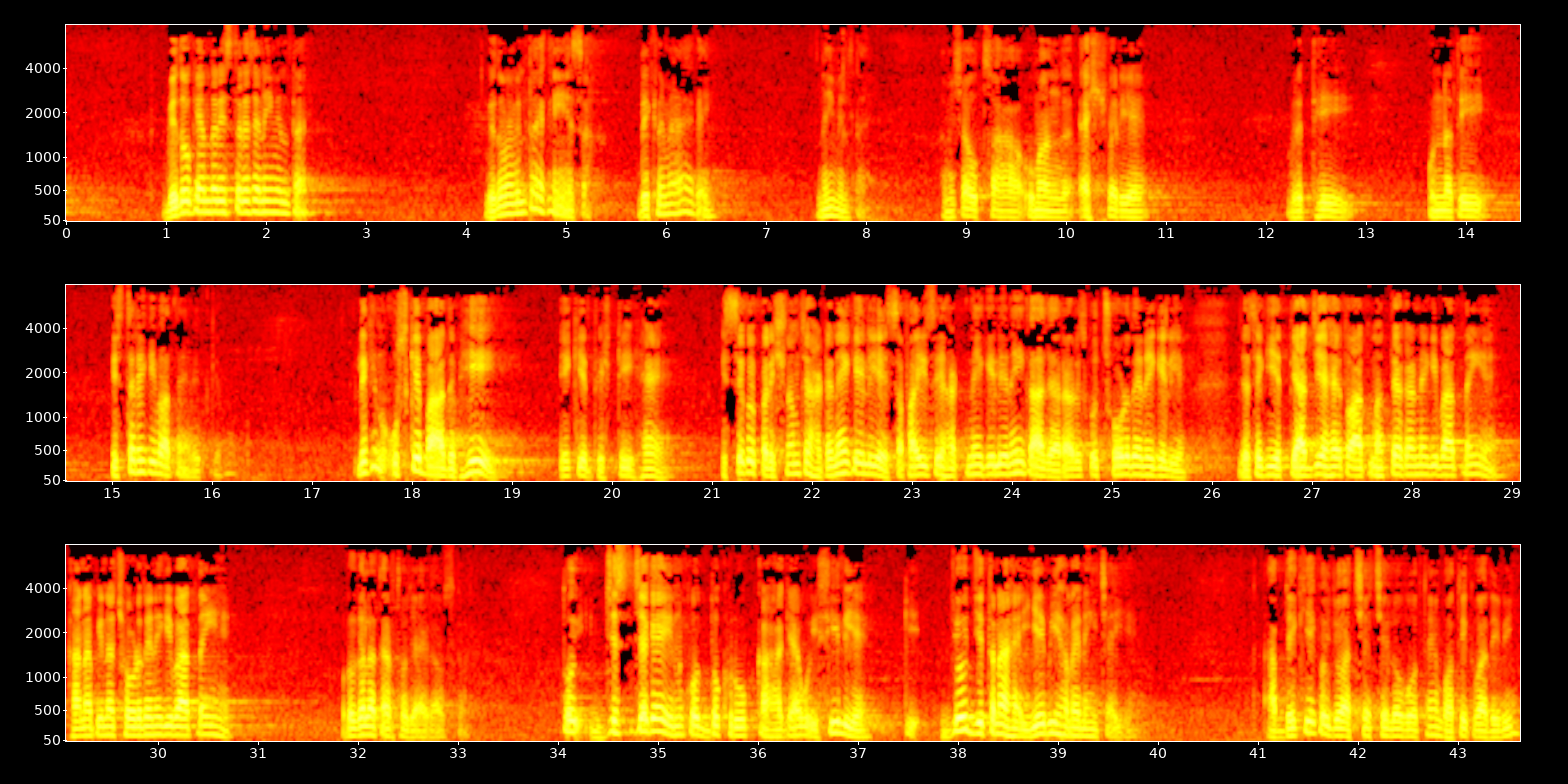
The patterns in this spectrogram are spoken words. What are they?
वेदों के अंदर इस तरह से नहीं मिलता है। वेदों में मिलता है कहीं ऐसा? देखने में आया कहीं? नहीं मिलता है। हमेशा उत्साह, उमंग, ऐश्वर्य, वृद्धि, उन्नति इस तरह की बातें हैं वेद के लेकिन उसके बाद भी एक ये दृष्टि है, इससे कोई परिश्रम से हटने के लिए, सफ़ाई से हटने के लिए नहीं कहा जा रहा और इसको छोड़ देने के लिए। जैसे कि ये त्याज्य है तो आत्महत्या करने की बात नहीं है खाना पीना छोड़ देने की बात नहीं है तो गलत अर्थ हो जाएगा उसका। तो जिस जगह इनको दुख रूप कहा गया वो इसीलिए कि जो जितना है ये भी हमें नहीं चाहिए। आप देखिए कोई जो अच्छे अच्छे लोग होते हैं, भौतिकवादी भी।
